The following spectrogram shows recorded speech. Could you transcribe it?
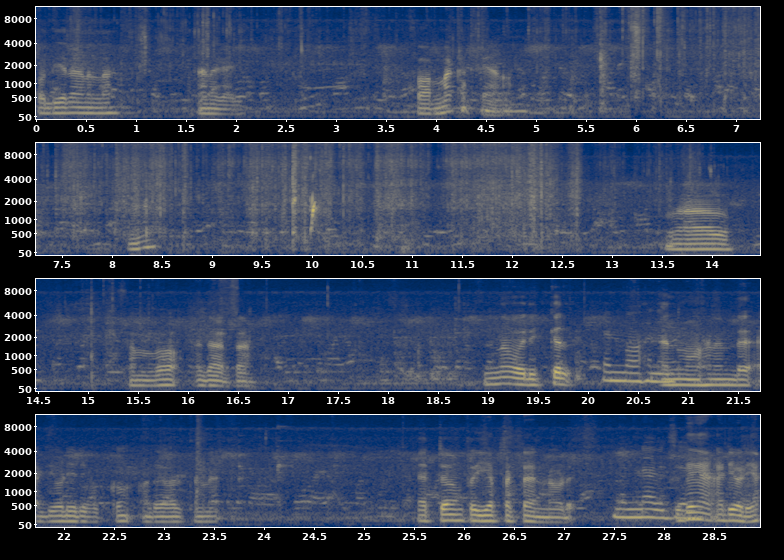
പുതിയതാണല്ലോ ആണ് കാര്യം സ്വർണക്കട്ടയാണോ. സംഭവം ഇതാട്ടാ. ഇന്ന് ഒരിക്കൽ എൻ മോഹനൻ എൻ മോഹനന്റെ അടിപൊളി ഒരു ബുക്കും അതേപോലെ തന്നെ ഏറ്റവും പ്രിയപ്പെട്ട എന്നോട്. ഇത് അടിപൊളിയാ?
